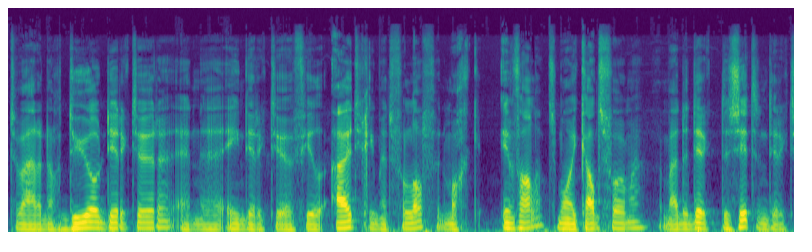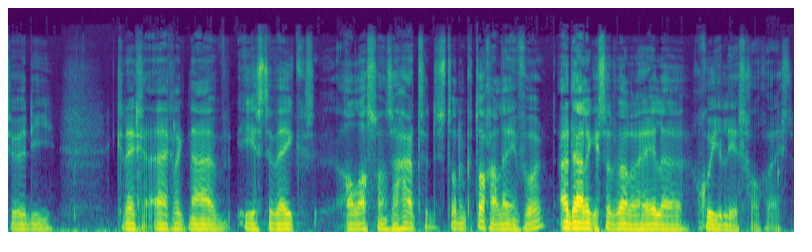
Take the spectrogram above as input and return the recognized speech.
Toen waren er nog duo-directeuren en één directeur viel uit, die ging met verlof en mocht ik invallen. Dat is een mooie kans voor me. Maar de, direct, de zittende directeur die kreeg eigenlijk na de eerste week al last van zijn hart. Dus stond ik er toch alleen voor. Uiteindelijk is dat wel een hele goede leerschool geweest.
